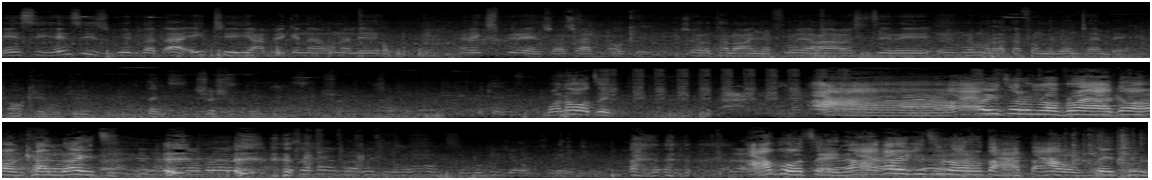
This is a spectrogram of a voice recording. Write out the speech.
Hensi, Hensi is good, but ah, ATI ya be kana ona le an experience also. Okay. So re tlhaloganya flow ya ga se re re mo rata from a long time back. Okay, okay, okay. Thanks. Sure, sure. Sure, sure. Okay. One hour then. Ah, it's a room of Brian. Come on, can right. a go tsena a ka re ke itse gore tata a o fethu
